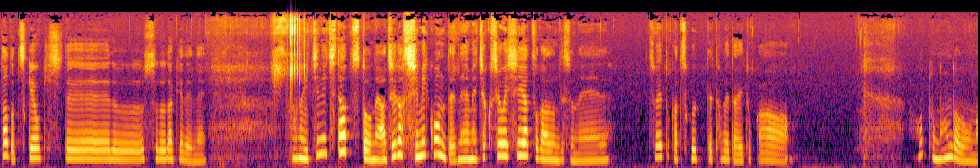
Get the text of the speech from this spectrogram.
ただつけ置きしてるするだけでねあの1日経つとね味が染み込んでねめちゃくちゃ美味しいやつがあるんですよね。それとか作って食べたりとか。あとなんだろうな。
